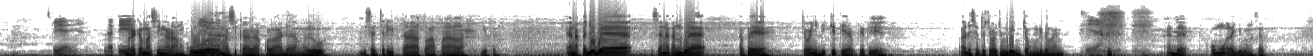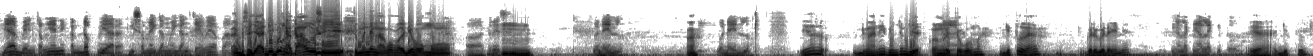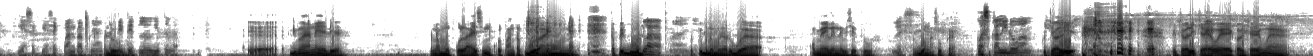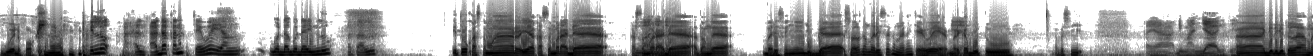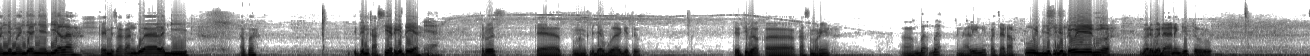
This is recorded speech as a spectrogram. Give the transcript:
iya iya. berarti mereka masih ngerangkul Iya. masih kalau kalau ada ngeluh bisa cerita atau apalah gitu enaknya juga sana kan gua apa ya cowoknya dikit ya waktu itu ya. Ada satu cowok cuma bencong gitu kan. Iya. ada homo lagi bangsat. Dia bencongnya ini kedok biar bisa megang-megang cewek apa? Eh, bisa jadi gua nggak tahu sih. Cuman dia ngaku kalau dia homo. Oh terus? Hmm. godain lu. Hah? godain lu. Ya gimana ya bencong dia? Kalau ngeliat Hmm. cowok mah gitulah. Goda-godainnya. Nyelek-nyelek gitu. Ya gitu gesek-gesek pantatnya ke Aduh. titit lu gitu nggak? Ya, gimana ya dia? Pernah mukul aja sih mukul pantat gua anjing. Tapi gua Plak. tapi bener-bener gua omelin habis itu. Wes, gua nggak suka. Kok sekali doang? Kecuali kecuali cewek. Kalau cewek mah gue nepokin. Tapi lu a- ada kan cewek yang goda-godain lu kata lu? Itu customer ya customer ada customer Gimana tuh? ada atau enggak? Barisanya juga. Soalnya kan barista kan mereka kan cewek ya. Mereka Iya. butuh apa sih? Kayak dimanja gitu ya? Ah gitu gitulah manja manjanya dia lah Hmm. kayak misalkan gue lagi apa ituin kasir gitu ya. Ya terus kayak teman kerja gue gitu. Tiba-tiba ke customernya "Eh, mbak mbak kenalin nih pacar aku gitu gituin lah goda-godaannya gitu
